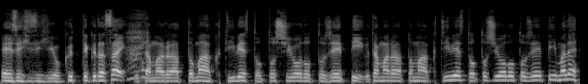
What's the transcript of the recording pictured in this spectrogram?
えー、ぜひぜひ送ってください。はい、歌丸アットマーク tbs.co.jp、歌丸アットマーク tbs.co.jp まで、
